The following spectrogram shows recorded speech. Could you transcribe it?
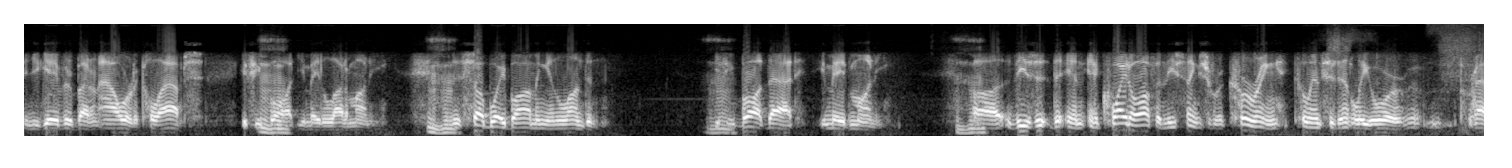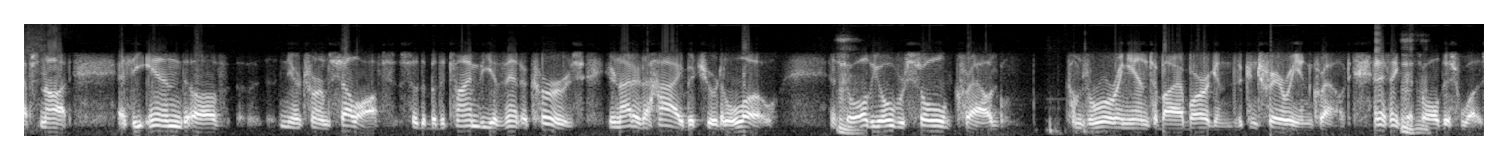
and you gave it about an hour to collapse, if you Mhm. bought, you made a lot of money. Mhm. The subway bombing in London, if you bought that, you made money. Uh, these and, and quite often these things are occurring coincidentally or uh, perhaps not at the end of near-term sell-offs. So that by the time the event occurs, you're not at a high, but you're at a low, and so all the oversold crowd comes roaring in to buy a bargain, the contrarian crowd, and I think that's all this was.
